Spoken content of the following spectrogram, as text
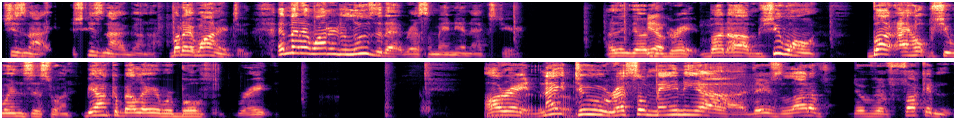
She's not. She's not gonna. But I want her to. And then I want her to lose it at WrestleMania next year. I think that would Yeah. be great. But um she won't. But I hope she wins this one. Bianca Belair, we're both right. All right, night two, WrestleMania. There's a lot of, of fucking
